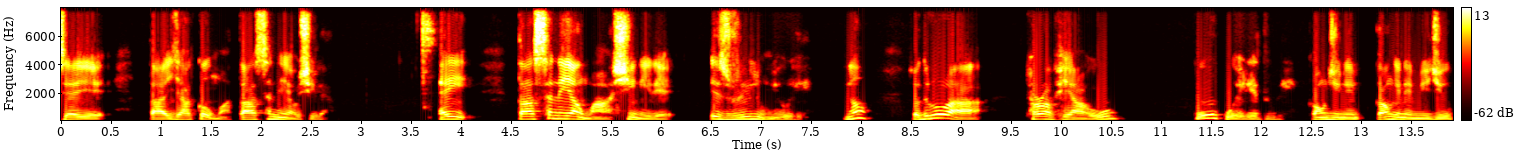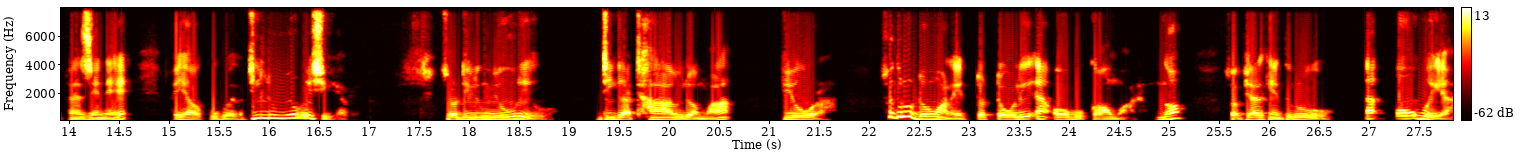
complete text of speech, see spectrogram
ဇက်ရဲ့ဒါယာကုပ်မှာသား12ယောက်ရှိတယ်အဲ့ဒီသား12ယောက်မှာရှိနေတဲ့ Israel လူမျိုးတွေနော်ဆိုတော့သူတို့ကထာဝရဘုရားကိုကိုးကွယ်တဲ့သူတွေကောင်းကြီးနဲ့ကောင်းကင်နဲ့မြေကြီးကိုဖန်ဆင်းတဲ့ဘုရားကိုကိုးကွယ်တယ်ဒီလူမျိုးပဲရှိရပဲဆိုတော့ဒီလူမျိုးတွေကိုအဓိကထားပြီးတော့မှပြောတာဆိုတော့သူတို့တုံးကလည်းတော်တော်လေးအံ့ဩဖို့ကောင်းပါတယ်နော် ဆိုတော့ဘုရားသခင်သူတို့အံ့ဩဝေရာ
